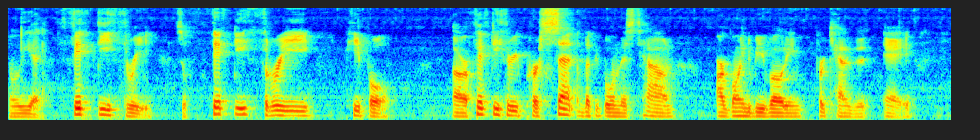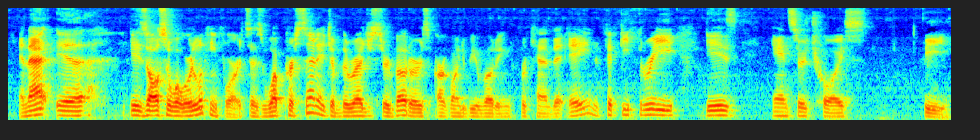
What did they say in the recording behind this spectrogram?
And we get 53. So 53 people, or 53% of the people in this town are going to be voting for candidate A. And that is also what we're looking for. It says what percentage of the registered voters are going to be voting for candidate A, and 53 is answer choice B.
